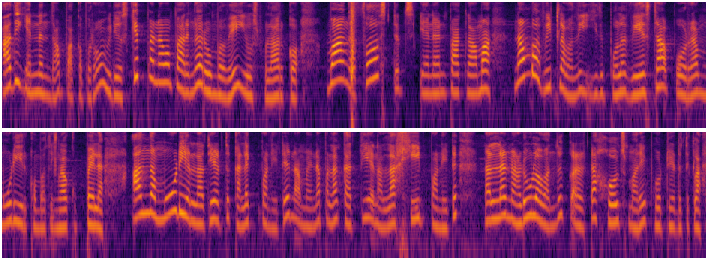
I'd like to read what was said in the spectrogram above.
அது என்னன்னு தான் பார்க்க போகிறோம் வீடியோ ஸ்கிப் பண்ணாமல் பாருங்கள் ரொம்பவே யூஸ்ஃபுல்லாக இருக்கும். வாங்க ஃபர்ஸ்ட் டிப்ஸ் என்னன்னு பார்க்கலாமா? நம்ம வீட்டில் வந்து இது போல் வேஸ்ட்டாக போடுற மூடி இருக்கும் பார்த்தீங்களா குப்பையில். அந்த மூடி எல்லாத்தையும் எடுத்து கலெக்ட் பண்ணிவிட்டு நம்ம என்ன பண்ணலாம் கத்தியை நல்லா ஹீட் பண்ணிவிட்டு நல்லா நடுவில் வந்து கரெக்டாக ஹோல்ஸ் மாதிரி போட்டு எடுத்துக்கலாம்.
